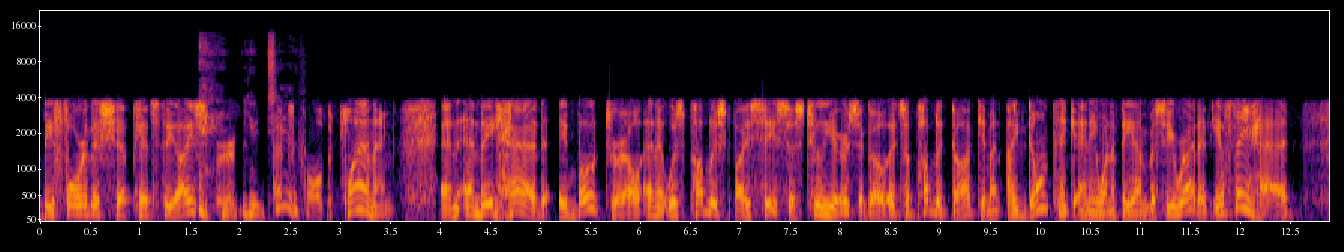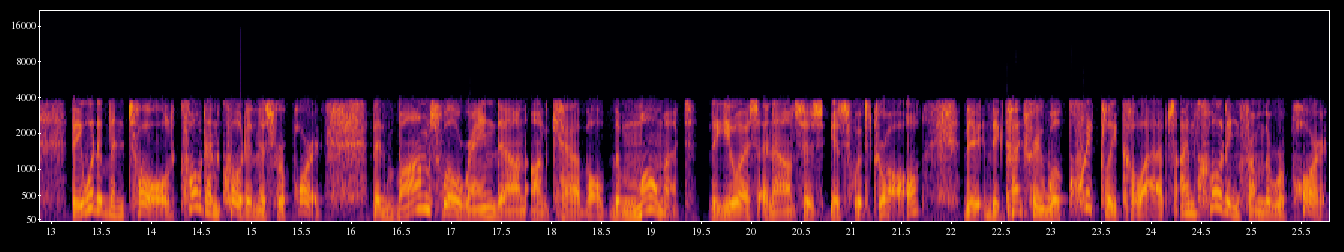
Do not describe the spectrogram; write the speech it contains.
before the ship hits the iceberg. you do. That's called planning. And and they had a boat drill, and it was published by CSIS two years ago. It's a public document. I don't think anyone at the embassy read it. If they had, they would have been told, quote unquote, in this report, that bombs will rain down on Kabul the moment the U.S. announces its withdrawal. The, the country will quickly collapse. I'm quoting from the report.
